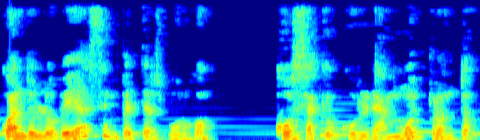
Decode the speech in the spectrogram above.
Cuando lo veas en Petersburgo, cosa que ocurrirá muy pronto,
